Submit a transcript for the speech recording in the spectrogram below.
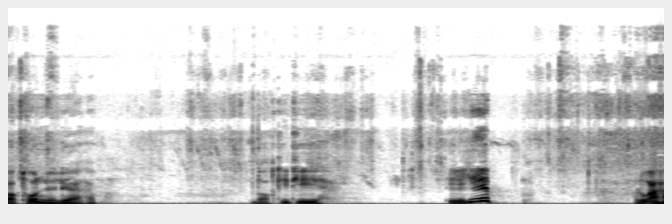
ออกทนเรือๆครับ ดอกทีทีทียิบเอาลูกอะ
